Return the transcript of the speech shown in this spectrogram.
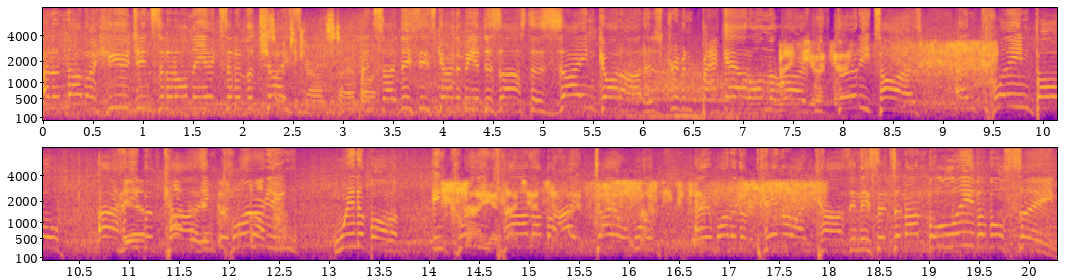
and another huge incident on the exit of the chase. And so this is going to be a disaster. Zane Goddard has driven back out on the road with 30 tyres and clean bowled a heap of cars, including Winterbottom, including car number eight, Dale Wood, and one of the Penrite cars in this. It's an unbelievable scene.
